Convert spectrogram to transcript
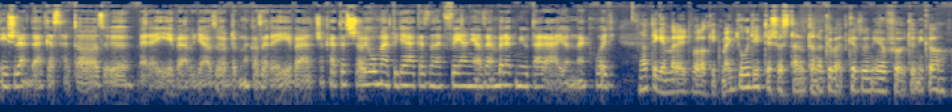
és rendelkezhet az ő erejével, ugye az ördögnek az erejével. Csak hát ez se jó, mert ugye elkezdenek félni az emberek, miután rájönnek, hogy Hát igen, mert egy valakit meggyógyít, és aztán utána a következőnél föltűnik a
